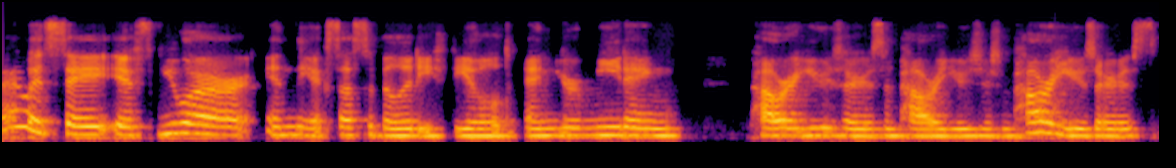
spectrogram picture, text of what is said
I would say if you are in the accessibility field and you're meeting power users and power users and power users,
